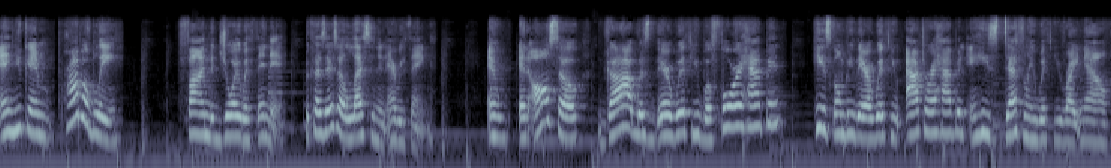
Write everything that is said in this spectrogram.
And you can probably find the joy within it because there's a lesson in everything. And and also, God was there with you before it happened. He's going to be there with you after it happened, and he's definitely with you right now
